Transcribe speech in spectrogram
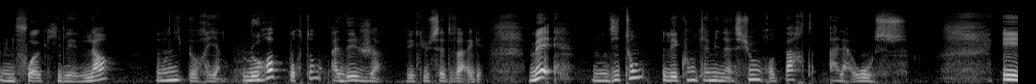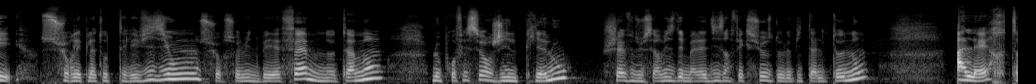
Une fois qu'il est là, on n'y peut rien. L'Europe pourtant a déjà vécu cette vague. Mais, nous dit-on, les contaminations repartent à la hausse. Et sur les plateaux de télévision, sur celui de BFM notamment, le professeur Gilles Plialou, chef du service des maladies infectieuses de l'hôpital Tenon, alerte,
